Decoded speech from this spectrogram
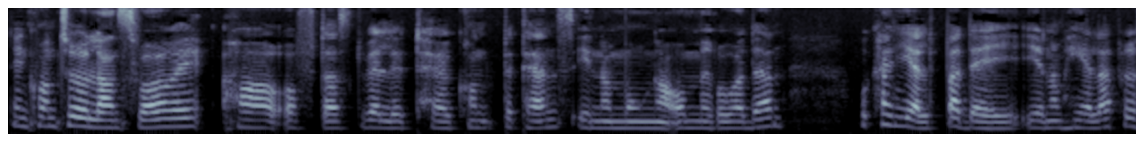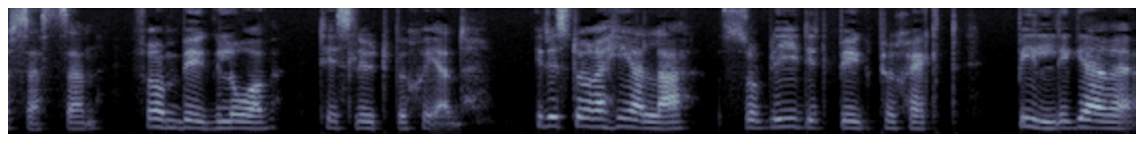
Den kontrollansvarig har oftast väldigt hög kompetens inom många områden och kan hjälpa dig genom hela processen från bygglov till slutbesked. I det stora hela så blir ditt byggprojekt billigare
